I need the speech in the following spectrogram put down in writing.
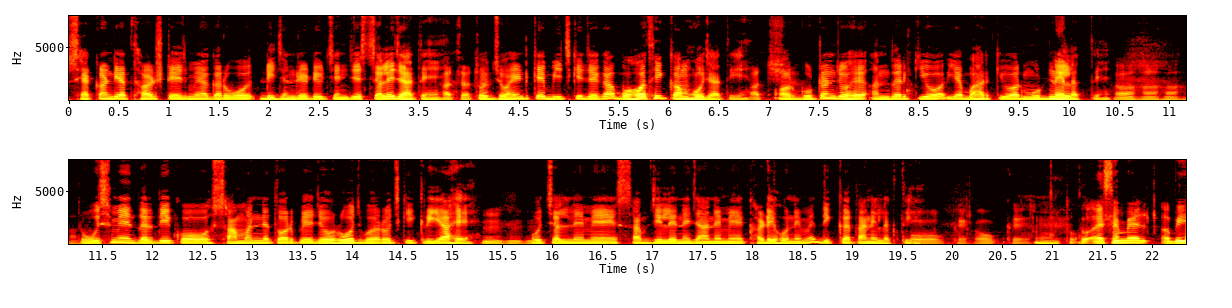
सेकंड या थर्ड स्टेज में अगर वो डिजेनरेटिव चेंजेस चले जाते हैं अच्छा, तो ज्वाइंट अच्छा। के बीच की जगह बहुत ही कम हो जाती है अच्छा। और घुटन जो है अंदर की ओर या बाहर की ओर मुड़ने लगते हैं। हाँ, हाँ, हाँ, तो उसमें दर्दी को सामान्य तौर पे जो रोज बरोज की क्रिया है हम्म, हम्म, हम्म। वो चलने में सब्ज़ी लेने जाने में खड़े होने में दिक्कत आने लगती है। Okay okay. तो, तो ऐसे में अभी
